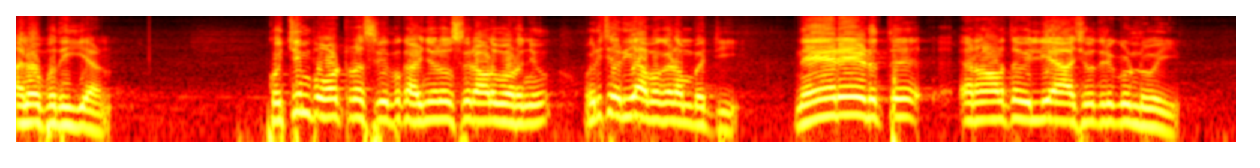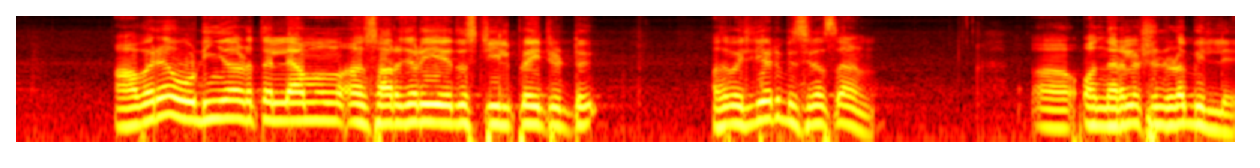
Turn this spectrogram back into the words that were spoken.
അലോപ്പതിക്കാണ് കൊച്ചിൻ പോർട്ട് ട്രസ്റ്റ് ഇപ്പോൾ കഴിഞ്ഞ ദിവസം ഒരാൾ പറഞ്ഞു ഒരു ചെറിയ അപകടം പറ്റി. നേരെ എടുത്ത് എറണാകുളത്തെ വലിയ ആശുപത്രി കൊണ്ടുപോയി. അവരെ ഒടിഞ്ഞിടത്തെല്ലാം സർജറി ചെയ്ത് സ്റ്റീൽ പ്ലേറ്റ് ഇട്ട്. അത് വലിയൊരു ബിസിനസ്സാണ്. ഒന്നര ലക്ഷം രൂപയുടെ ബില്ല്.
